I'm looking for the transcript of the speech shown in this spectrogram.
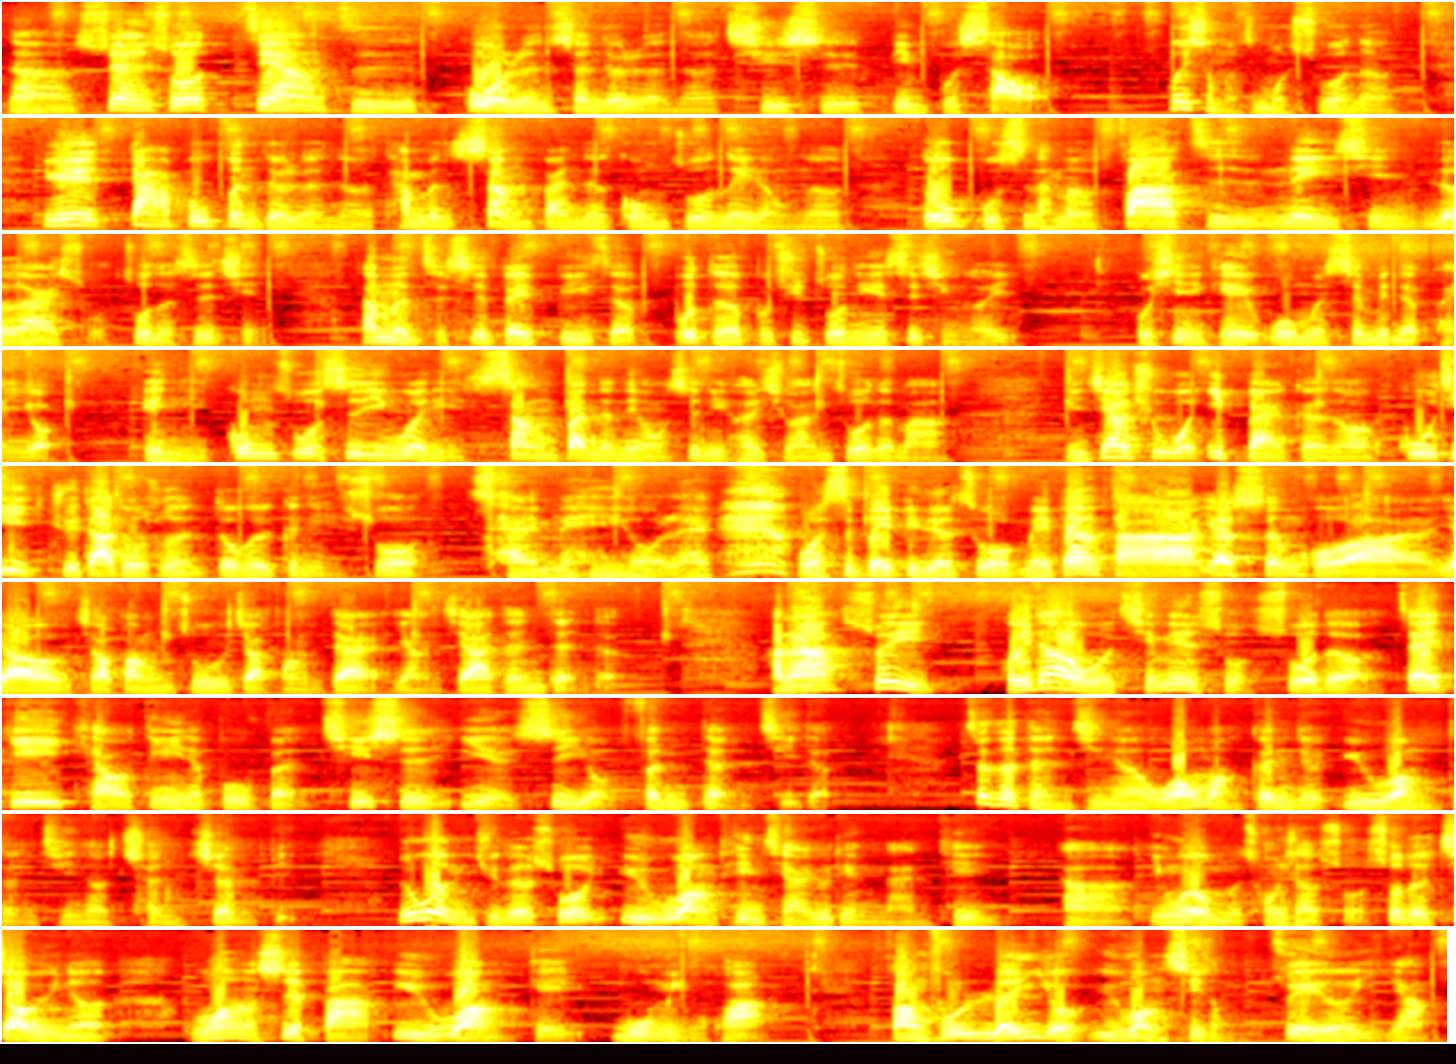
那虽然说这样子过人生的人呢，其实并不少。为什么这么说呢？因为大部分的人呢，他们上班的工作内容呢，都不是他们发自内心热爱所做的事情。他们只是被逼着不得不去做那些事情而已。不信你可以问问身边的朋友，诶，你工作是因为你上班的内容是你很喜欢做的吗？你这样去问一百个人哦，估计绝大多数人都会跟你说，才没有嘞，我是被逼着做，没办法啊，要生活啊，要缴房租、缴房贷、养家等等的。好啦，所以回到我前面所说的，在第一条定义的部分，其实也是有分等级的。这个等级呢，往往跟你的欲望等级呢成正比。如果你觉得说欲望听起来有点难听啊，因为我们从小所受的教育呢，往往是把欲望给污名化，仿佛人有欲望是一种罪恶一样。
